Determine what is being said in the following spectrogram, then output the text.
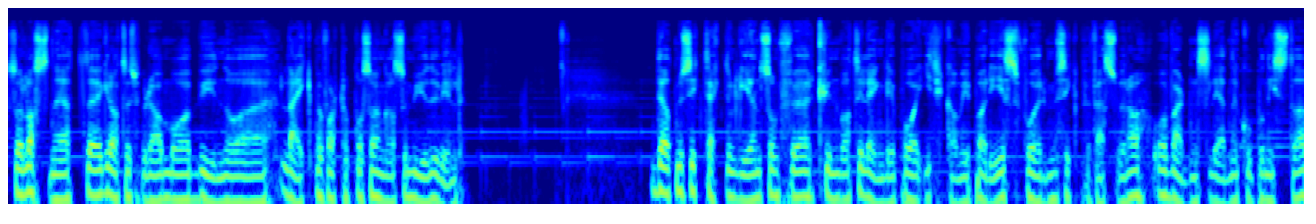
Så last ned et gratis gratisprogram og begynn å eh, leke med farta på sanger så mye du vil. Det at musikkteknologien som før kun var tilgjengelig på IRKAM i Paris for musikkprofessorer og verdensledende komponister,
